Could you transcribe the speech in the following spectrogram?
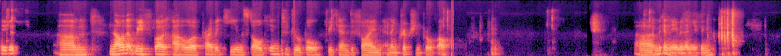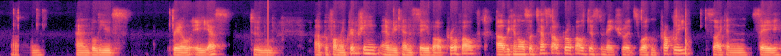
Save it. Um, now that we've got our private key installed into Drupal, we can define an encryption profile. Uh, we can name it anything. Um, and we'll use Real AES to uh, perform encryption and we can save our profile. Uh, we can also test our profile just to make sure it's working properly. So I can say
